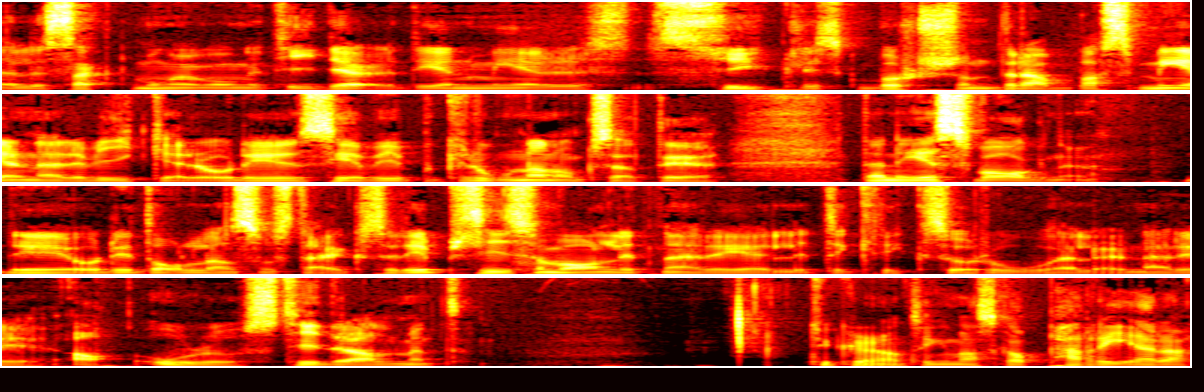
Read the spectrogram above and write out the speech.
eller sagt många gånger tidigare, det är en mer cyklisk börs som drabbas mer när det viker. Och det ser vi på kronan också, att det, den är svag nu. Det är, och det är dollarn som stärks. Så det är precis som vanligt när det är lite krigsoro eller när det är ja, orostider allmänt. Tycker du någonting man ska parera?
